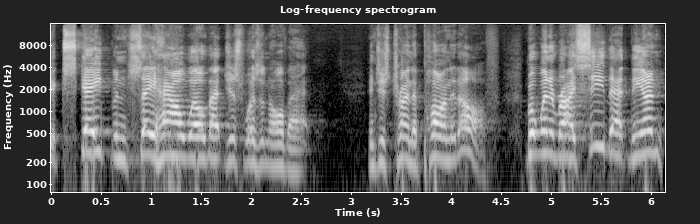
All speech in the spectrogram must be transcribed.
escape and say how well that just wasn't all that, and just trying to pawn it off. But whenever I see that, then,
